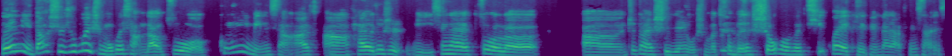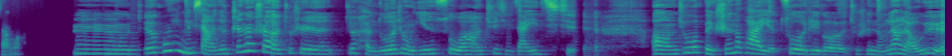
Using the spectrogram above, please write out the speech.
所以你当时是为什么会想到做公益冥想啊？啊，还有就是你现在做了，嗯，这段时间有什么特别的收获和体会可以跟大家分享一下吗？嗯，我觉得公益冥想就真的是就是就很多这种因素啊聚集在一起。嗯，就我本身的话也做这个就是能量疗愈，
